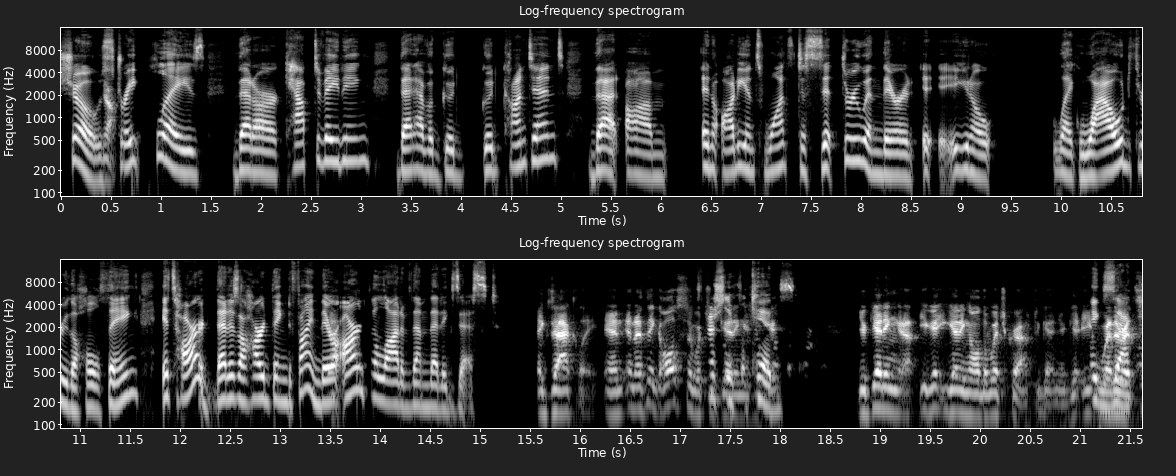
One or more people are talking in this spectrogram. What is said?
shows, yeah. straight plays that are captivating, that have a good good content that um an audience wants to sit through and they're you know like wowed through the whole thing. It's hard. That is a hard thing to find. There yeah. aren't a lot of them that exist. Exactly. And and I think also what Especially you're getting for kids you're getting uh, you're getting all the witchcraft again. You're getting exactly. whether it's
